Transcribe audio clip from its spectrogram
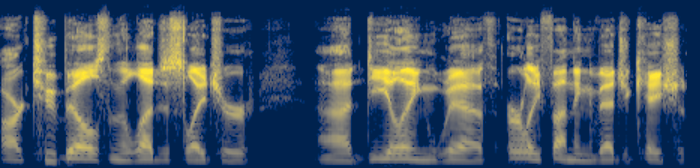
are two bills in the legislature uh, dealing with early funding of education.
